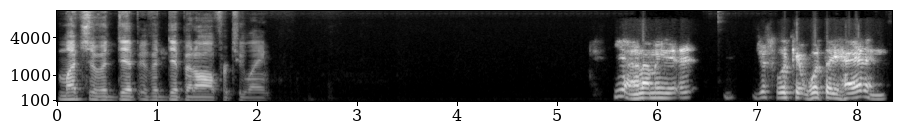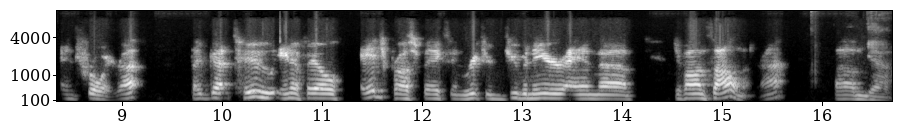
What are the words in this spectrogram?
much of a dip, if a dip at all, for Tulane. Yeah. And I mean, it, just look at what they had in, in Troy, right? They've got two NFL edge prospects in Richard Jibunor and uh, Javon Solomon, right? Um, yeah.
